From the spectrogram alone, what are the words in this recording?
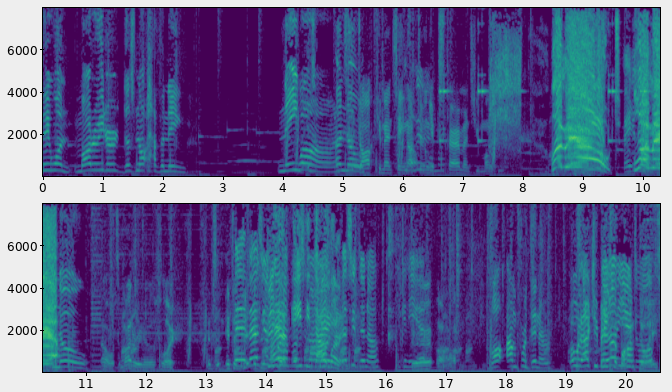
Day one. Moderator does not have a name. Name One. is unknown. You're documenting, not doing experiments, you monkey. Let me out. Let me out. No. Oh, it's a moderator on the floor. It's a, it's a, There- it's There's a your dinner. have Put some 80,000. That's your dinner. You can eat it. Oh. Well, I'm for dinner. oh, it actually makes no, the you bonk dwarf. noise.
